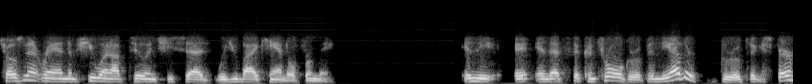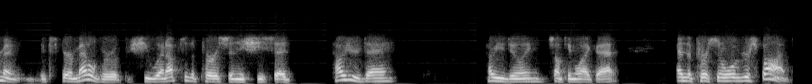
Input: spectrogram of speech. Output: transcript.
chosen at random, she went up to and she said, "Would you buy a candle for me?" In the and that's the control group. In the other group, the experiment experimental group, she went up to the person and she said, "How's your day? How are you doing?" Something like that. And the person would respond,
